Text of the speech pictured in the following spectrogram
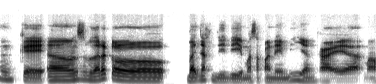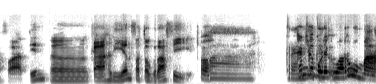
Oke, em, sebenarnya kalau banyak di, di masa pandemi yang kayak manfaatin eh, keahlian fotografi. gitu. Oh. Wah, keren Kan nggak boleh tuh. keluar rumah.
